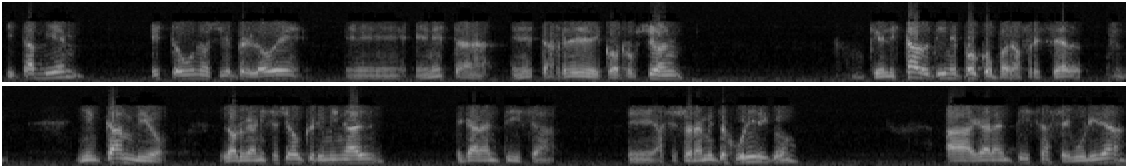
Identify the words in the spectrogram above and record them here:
Y también, esto uno siempre lo ve eh, en, esta, en estas redes de corrupción, que el Estado tiene poco para ofrecer y en cambio la organización criminal garantiza eh, asesoramiento jurídico, ah, garantiza seguridad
